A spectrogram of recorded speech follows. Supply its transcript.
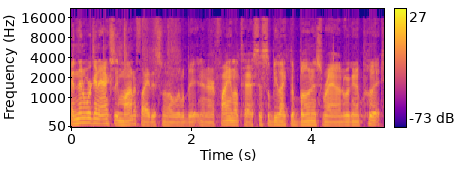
And then we're going to actually modify this one a little bit in our final test. This will be like the bonus round. We're going to put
